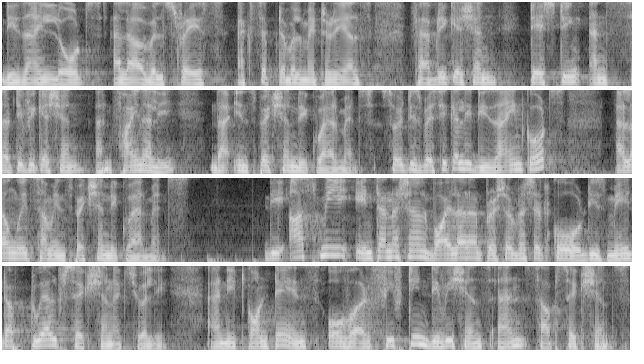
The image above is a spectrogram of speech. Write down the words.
design loads, allowable stress, acceptable materials, fabrication, testing and certification, and finally the inspection requirements. So it is basically design codes along with some inspection requirements. The ASME International Boiler and Pressure Vessel Code is made of 12 sections actually and it contains over 15 divisions and subsections.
